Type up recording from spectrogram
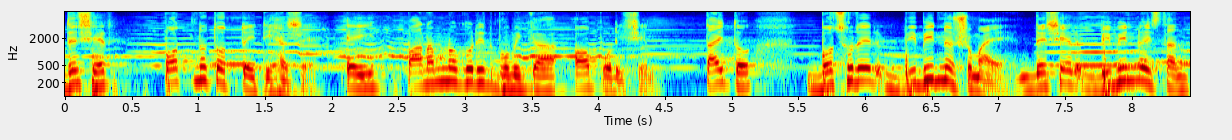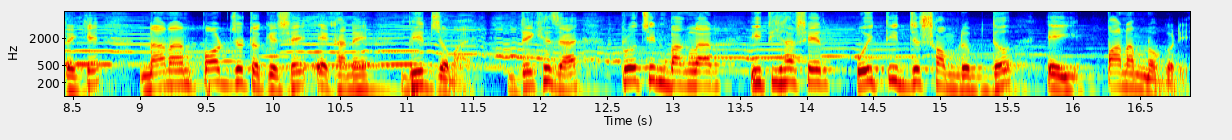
দেশের প্রত্নতত্ত্ব ইতিহাসে এই পানাম নগরীর ভূমিকা অপরিসীম। তাই তো বছরের বিভিন্ন সময়ে দেশের বিভিন্ন স্থান থেকে নানান পর্যটক এসে এখানে ভিড় জমায়। দেখে যায় প্রাচীন বাংলার ইতিহাসের ঐতিহ্য সমৃদ্ধ এই পানাম নগরী।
